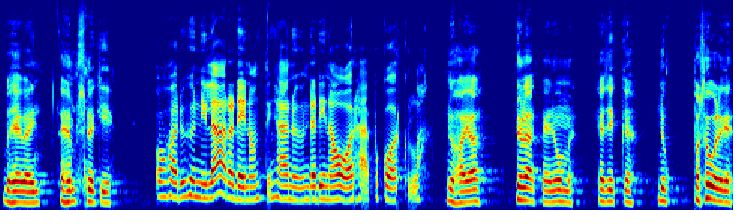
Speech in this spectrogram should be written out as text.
behöver inte hemskt mycket. Och har du hunnit lära dig någonting här nu under dina år här på Kårkulla? Nu har jag nu lärt mig om, jag tycker personligen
